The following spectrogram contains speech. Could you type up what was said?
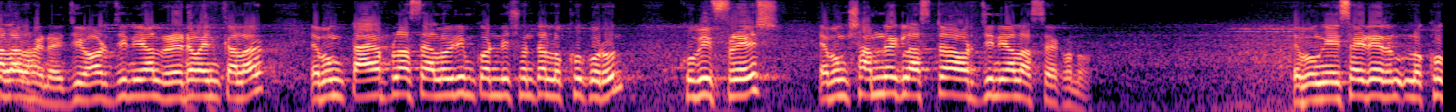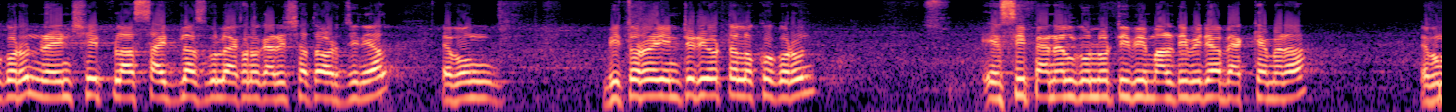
কালার হয় নাই। জি অরিজিনাল রেড ওয়াইন কালার এবং টায়ার প্লাস অ্যালোরিম কন্ডিশনটা লক্ষ্য করুন খুবই ফ্রেশ এবং সামনের গ্লাসটা অরিজিনাল আছে এখনও। এবং এই সাইডের লক্ষ্য করুন রেইনশিট প্লাস সাইড গ্লাসগুলো এখনও গাড়ির সাথে অরিজিনাল এবং ভিতরের ইন্টেরিয়রটা লক্ষ্য করুন। এসি প্যানেলগুলো টিভি মাল্টিমিডিয়া ব্যাক ক্যামেরা এবং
